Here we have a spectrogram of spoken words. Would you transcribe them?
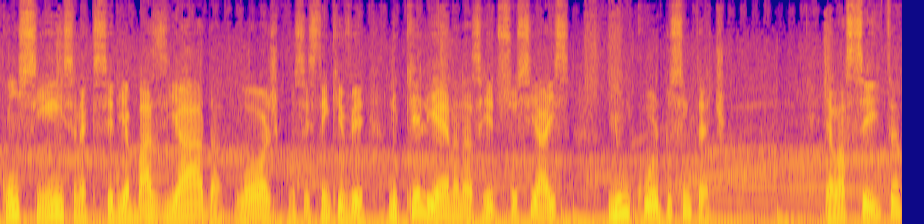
consciência, né, que seria baseada, lógico, vocês têm que ver no que ele era nas redes sociais, em um corpo sintético. Ela aceita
